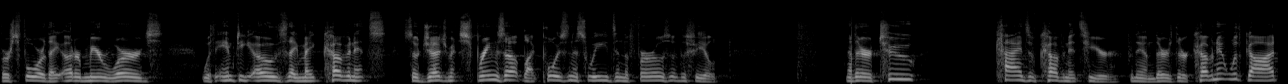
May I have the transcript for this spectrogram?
Verse 4 they utter mere words with empty oaths, they make covenants, so judgment springs up like poisonous weeds in the furrows of the field. Now, there are two kinds of covenants here for them there's their covenant with God,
